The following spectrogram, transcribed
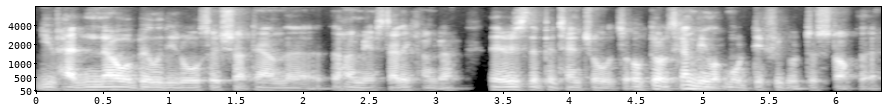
you've had no ability to also shut down the, the homeostatic hunger, there is the potential. It's, oh God, it's going to be a lot more difficult to stop there.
